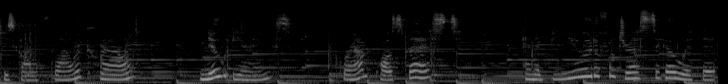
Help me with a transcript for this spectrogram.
She's got a flower crown, new earrings, grandpa's vest, and a beautiful dress to go with it.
